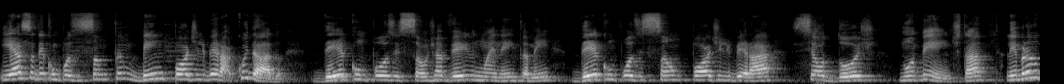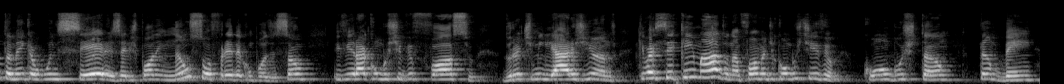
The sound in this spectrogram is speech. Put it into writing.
E essa decomposição também pode liberar. Cuidado, decomposição já veio no Enem também. Decomposição pode liberar CO2 no ambiente, tá? Lembrando também que alguns seres, eles podem não sofrer decomposição e virar combustível fóssil durante milhares de anos, que vai ser queimado na forma de combustível. Combustão também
